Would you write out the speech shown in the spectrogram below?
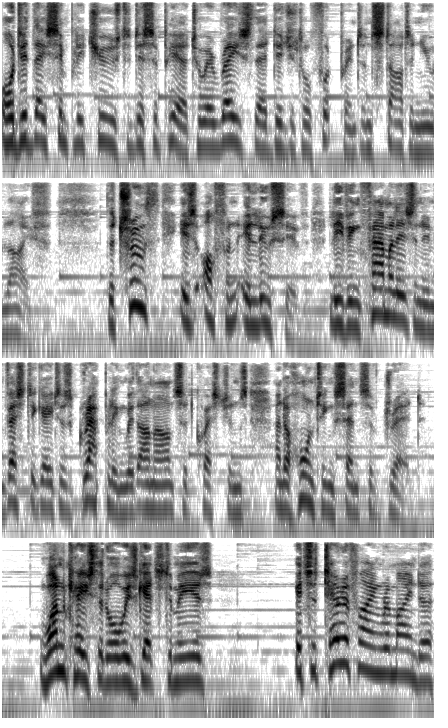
Or did they simply choose to disappear, to erase their digital footprint and start a new life? The truth is often elusive, leaving families and investigators grappling with unanswered questions and a haunting sense of dread. One case that always gets to me is, it's a terrifying reminder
